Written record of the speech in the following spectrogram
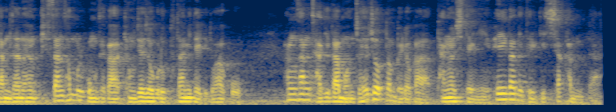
남자는 비싼 선물 공세가 경제적으로 부담이 되기도 하고 항상 자기가 먼저 해주었던 배려가 당연시되니 회의감이 들기 시작합니다.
